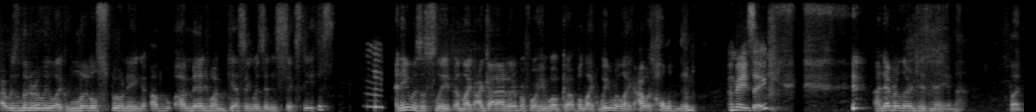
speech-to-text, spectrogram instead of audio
I was literally like little spooning a, a man who I'm guessing was in his 60s. And he was asleep, and like I got out of there before he woke up, but like we were like, I was holding him. Amazing. I never learned his name, but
